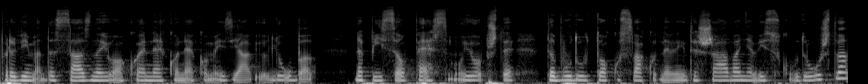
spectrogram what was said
prvima da saznaju ako je neko nekome izjavio ljubav, napisao pesmu i uopšte da budu u toku svakodnevnih dešavanja visokog društva,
